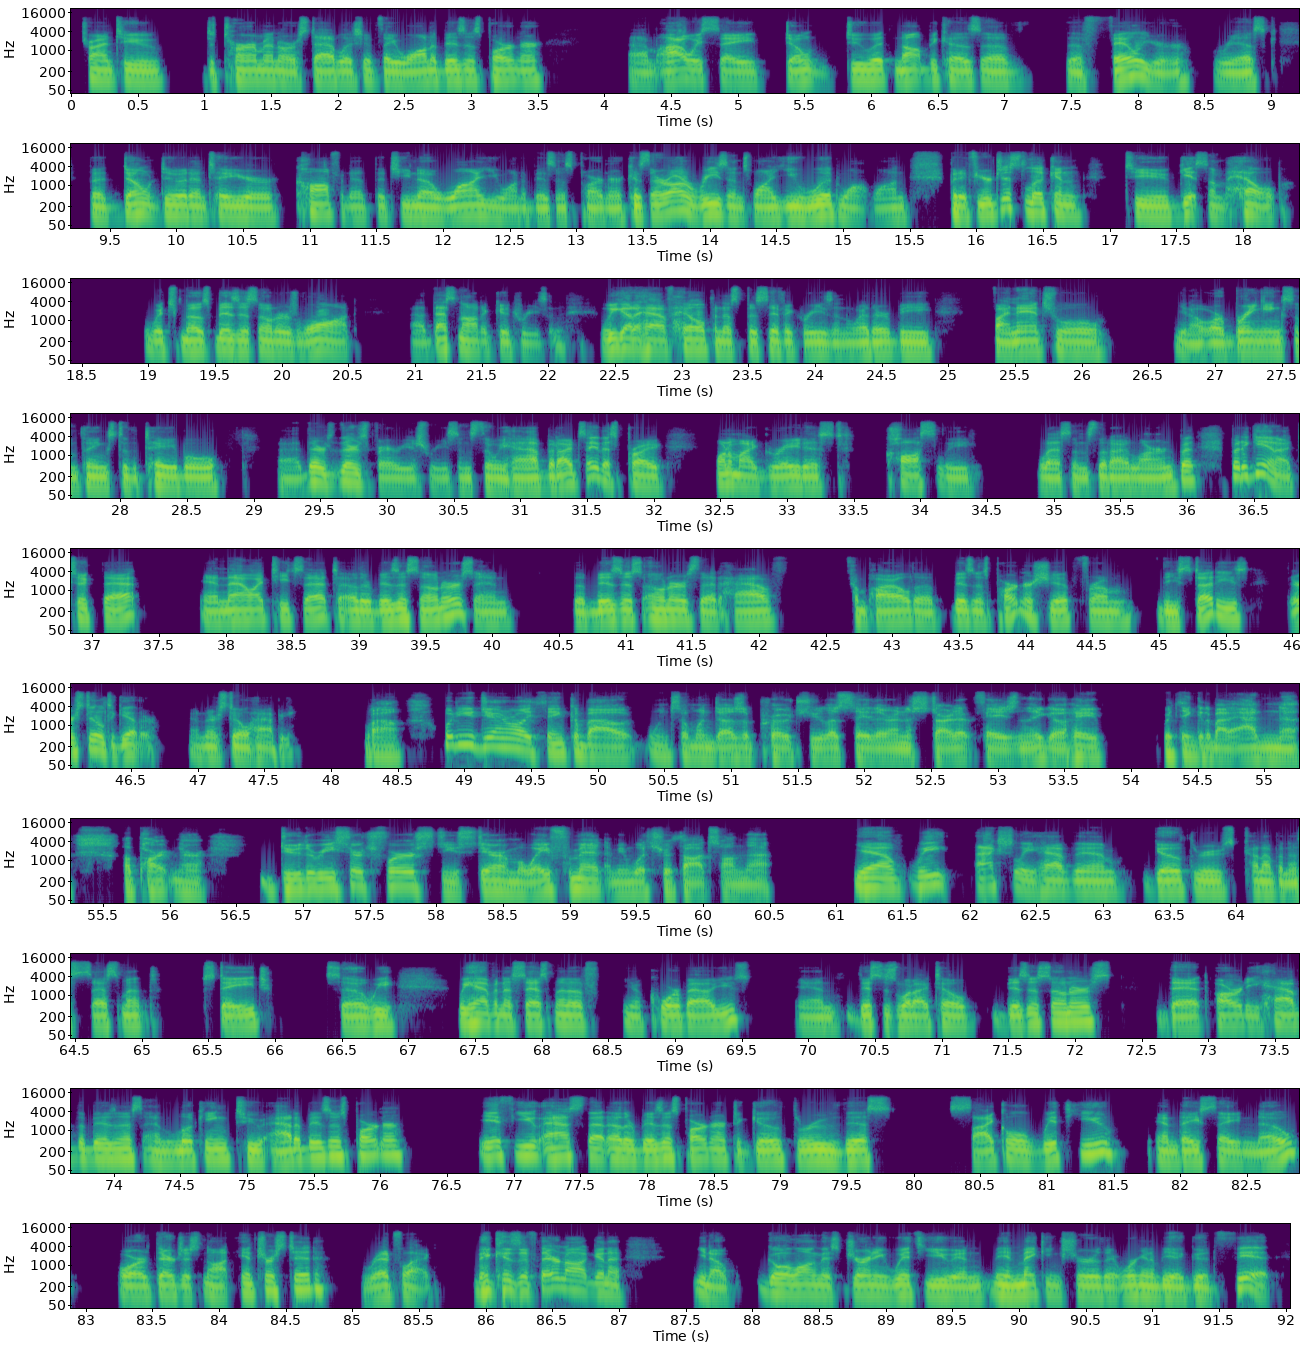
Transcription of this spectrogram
trying to determine or establish if they want a business partner. Um, I always say don't do it, not because of the failure risk, but don't do it until you're confident that you know why you want a business partner. Because there are reasons why you would want one. But if you're just looking to get some help, which most business owners want, uh, that's not a good reason. We got to have help in a specific reason, whether it be financial, you know, or bringing some things to the table, uh, there's there's various reasons that we have, but I'd say that's probably one of my greatest costly lessons that I learned. But but again, I took that and now I teach that to other business owners and the business owners that have compiled a business partnership from these studies, they're still together and they're still happy. Wow. What do you generally think about when someone does approach you? Let's say they're in a startup phase and they go, Hey, we're thinking about adding a, a partner do the research first? Do you steer them away from it? I mean, what's your thoughts on that? Yeah, we actually have them go through kind of an assessment stage. So we we have an assessment of you know core values, and this is what I tell business owners that already have the business and looking to add a business partner. If you ask that other business partner to go through this cycle with you and they say no, or they're just not interested, red flag. Because if they're not going to you know go along this journey with you and in making sure that we're going to be a good fit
